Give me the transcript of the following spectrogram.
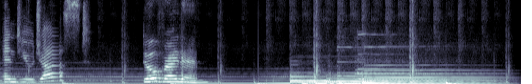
And you just dove right in.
